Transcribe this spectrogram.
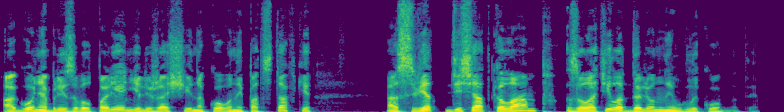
огонь облизывал поленья, лежащие на кованой подставке, а свет десятка ламп золотил отдаленные углы комнаты.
